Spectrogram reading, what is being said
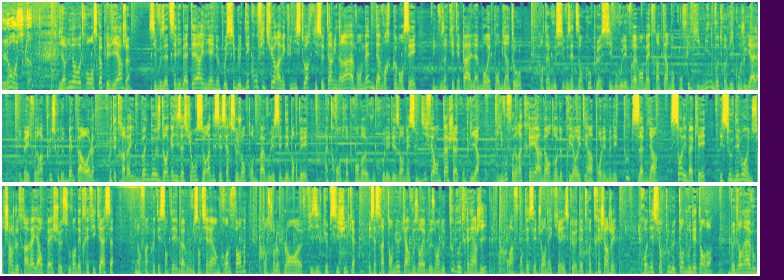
L'horoscope. Bienvenue dans votre horoscope les vierges. Si vous êtes célibataire, il y a une possible déconfiture avec une histoire qui se terminera avant même d'avoir commencé. Mais ne vous inquiétez pas, l'amour est pour bientôt. Quant à vous, si vous êtes en couple, si vous voulez vraiment mettre un terme au conflit qui mine votre vie conjugale, eh ben, il faudra plus que de belles paroles. Côté travail, une bonne dose d'organisation sera nécessaire ce jour pour ne pas vous laisser déborder. À trop entreprendre, vous croulez désormais sous différentes tâches à accomplir. Il vous faudra créer un ordre de priorité hein, pour les mener toutes à bien sans les bâcler. Et souvenez-vous, une surcharge de travail empêche souvent d'être efficace. Et enfin, côté santé, bah, vous vous sentirez en grande forme, tant sur le plan euh, physique que psychique. Et ça sera tant mieux car vous aurez besoin de toute votre énergie pour affronter cette journée qui risque d'être très chargée. Prenez surtout le temps de vous détendre. Bonne journée à vous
